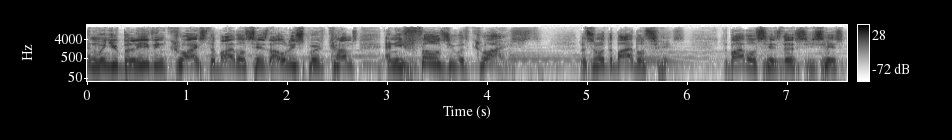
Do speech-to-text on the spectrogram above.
And when you believe in Christ, the Bible says the Holy Spirit comes and He fills you with Christ. Listen what the Bible says. The Bible says this He says,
